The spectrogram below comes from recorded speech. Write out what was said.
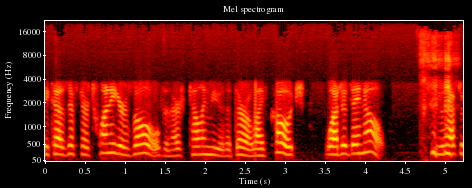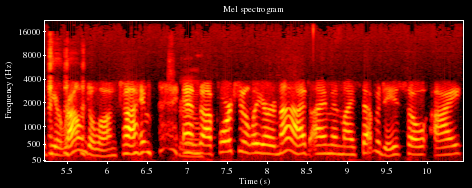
Because if they're 20 years old and they're telling you that they're a life coach, what do they know? You have to be around a long time. And uh, fortunately or not, I'm in my 70s, so I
